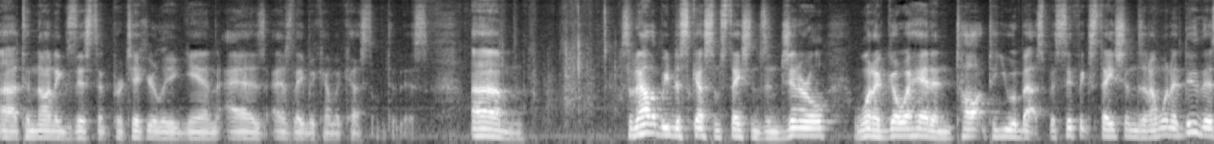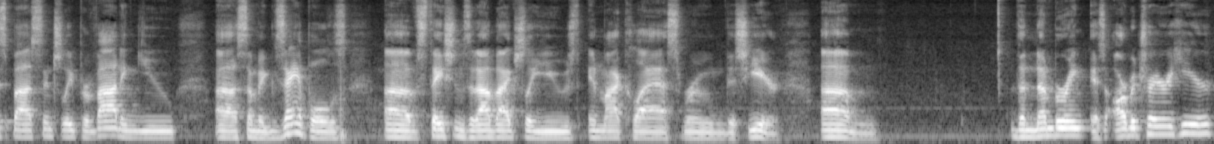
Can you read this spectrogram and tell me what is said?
uh, to non-existent, particularly again as as they become accustomed to this. Um, so now that we've discussed some stations in general, I want to go ahead and talk to you about specific stations, and I want to do this by essentially providing you uh, some examples of stations that I've actually used in my classroom this year. Um, the numbering is arbitrary here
